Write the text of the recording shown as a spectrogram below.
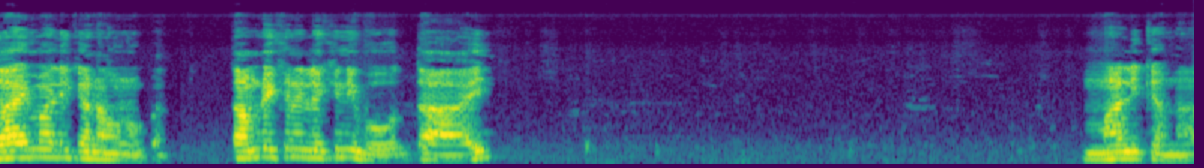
দায় মালিকানা অনুপাত। তো আমরা এখানে লিখে নিব, দায় মালিকানা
